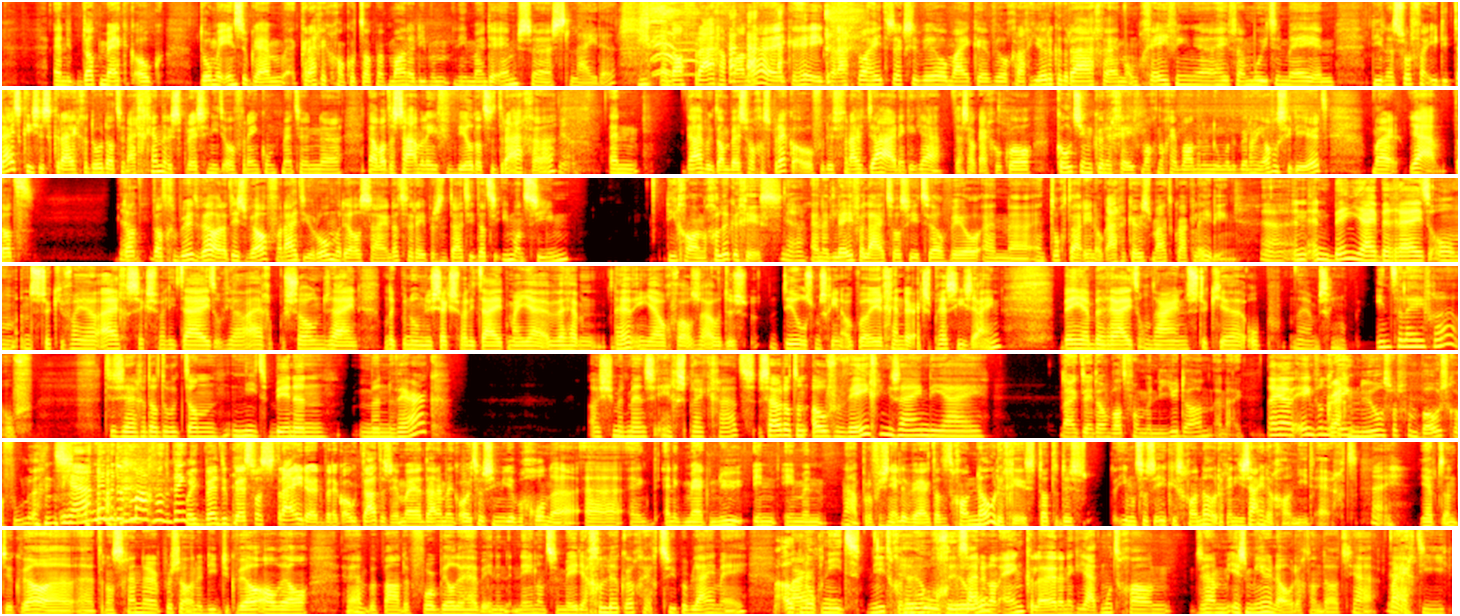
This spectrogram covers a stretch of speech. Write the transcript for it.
En dat merk ik ook door mijn Instagram. Krijg ik gewoon contact met mannen die, mijn DM's eh slijden. en dan vragen van, hè, ik, hey, ik ben eigenlijk wel heteroseksueel, maar ik eh, wil graag jurken dragen. En mijn omgeving eh, heeft daar moeite mee. En die een soort van identiteitscrisis krijgen doordat hun eigen genderexpressie niet overeenkomt met hun, nou, wat de samenleving wil dat ze dragen. Ja. En daar heb ik dan best wel gesprekken over. Dus vanuit daar denk ik, ja, daar zou ik eigenlijk ook wel coaching kunnen geven. Ik mag nog geen behandeling noemen, want ik ben nog niet afgestudeerd. Maar ja, dat, Ja. dat, dat gebeurt wel. En dat is wel vanuit die rolmodel zijn. Dat ze representatie, dat ze iemand zien die gewoon gelukkig is. Ja. En het leven leidt zoals hij het zelf wil. En, eh, en toch daarin ook eigen keuzes maakt qua kleding. Ja, en, en ben jij bereid om een stukje van jouw eigen seksualiteit of jouw eigen persoon zijn? Want ik benoem nu seksualiteit, maar jij, we hebben, hè, in jouw geval zou het dus deels misschien ook wel je genderexpressie zijn. Ben jij bereid om daar een stukje op, nou ja, misschien op in te leveren? Of te zeggen, dat doe ik dan niet binnen mijn werk? Als je met mensen in gesprek gaat, zou dat een overweging zijn die jij. Nou, ik denk dan wat voor manier dan. En ik Nou ja, een van de krijg nu een soort van boze gevoelens. Ja, nee, maar dat mag, want dan ben ik ik ben natuurlijk best wel strijder. Dat ben ik ook dat te zeggen. Maar daarom ben ik ooit social media begonnen. Eh, en, ik, en ik merk nu in, in mijn nou, professionele werk dat het gewoon nodig is. Dat er dus iemand zoals ik is gewoon nodig. En die zijn er gewoon niet echt. Nee. Je hebt dan natuurlijk wel eh, eh, transgender personen die natuurlijk wel al wel hè, bepaalde voorbeelden hebben in de Nederlandse media. Gelukkig, echt super blij mee. Maar ook Maar- nog niet. Niet genoeg. Er zijn er dan enkele. En dan denk ik, ja, het moet gewoon. Er zijn- is meer nodig dan dat. Ja, maar Ja. echt die,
